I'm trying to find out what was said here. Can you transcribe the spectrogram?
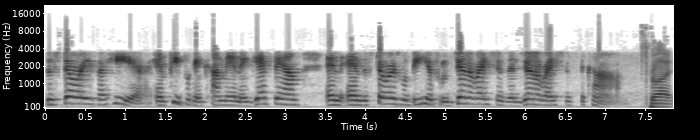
the stories are here and people can come in and get them and, and the stories will be here from generations and generations to come. Right.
